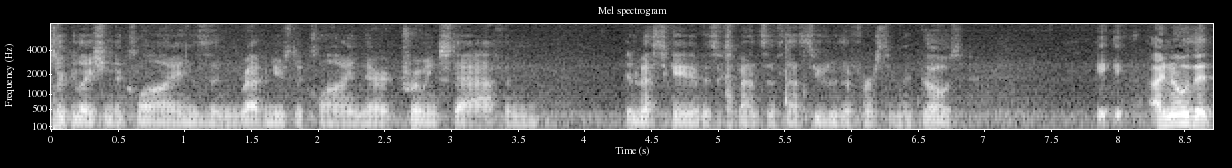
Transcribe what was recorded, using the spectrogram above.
circulation declines and revenues decline, they're trimming staff, and investigative is expensive. That's usually the first thing that goes. I- know that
